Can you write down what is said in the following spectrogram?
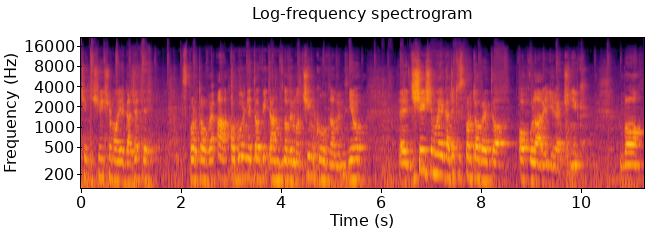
Widzicie, dzisiejsze moje gadżety sportowe, a ogólnie to witam w nowym odcinku, w nowym dniu. E, Dzisiejsze moje gadżety sportowe to okulary i ręcznik, bo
